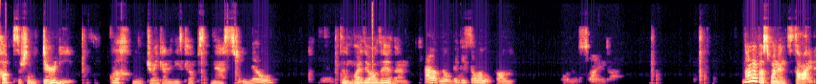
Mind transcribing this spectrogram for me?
cups, they're so dirty. Ugh, we drank out of these cups, nasty. No. Then why are they all there then? I don't know. Maybe someone, um, went inside. None of us went inside.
